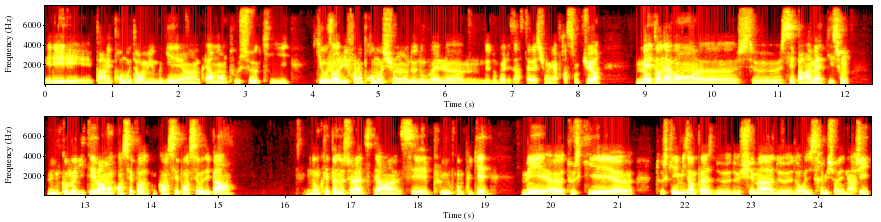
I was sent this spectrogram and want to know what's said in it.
et les, par les promoteurs immobiliers, hein, clairement, tous ceux qui, qui aujourd'hui font la promotion de nouvelles, euh, de nouvelles installations et infrastructures, mettent en avant euh, ces paramètres qui sont une commodité vraiment quand c'est, pensé au départ. Donc les panneaux solaires, etc., c'est plus compliqué, mais euh, tout, ce qui est, tout ce qui est mis en place de, de schémas de, redistribution d'énergie,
